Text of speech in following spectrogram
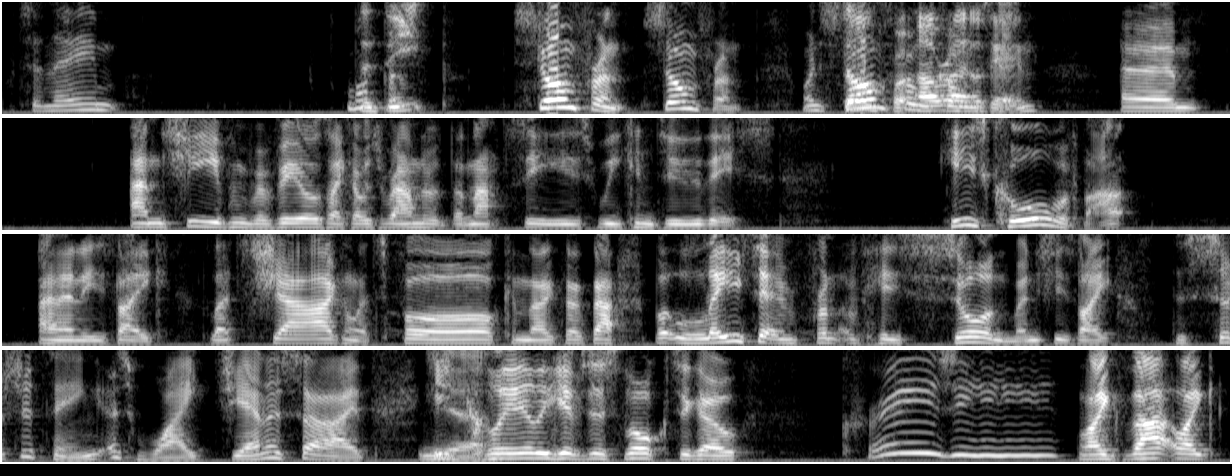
what's the name the What Deep. Stormfront, Stormfront. When Stormfront, Stormfront, oh, right, comes okay. in, um, and she even reveals like I was rounded with the Nazis. We can do this. He's cool with that, and then he's like, "Let's shag and let's fuck and like, like that." But later, in front of his son, when she's like, "There's such a thing as white genocide," he Yeah. clearly gives this look to go crazy like that. Like,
